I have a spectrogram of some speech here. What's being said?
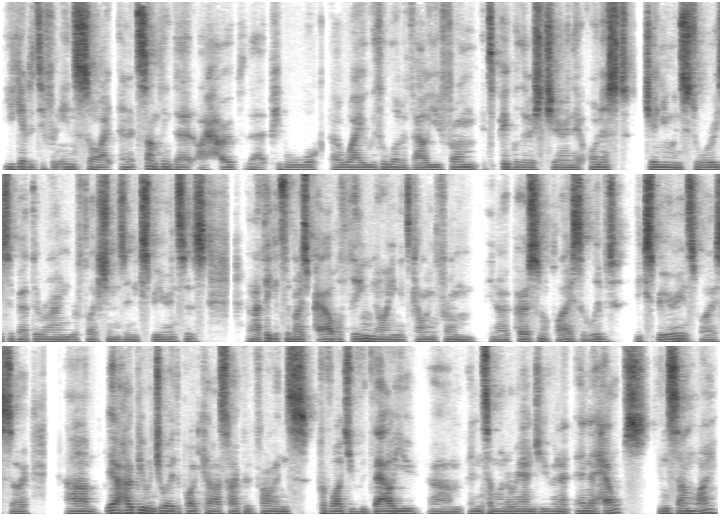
you get a different insight, and it's something that I hope that people walk away with a lot of value from. It's people that are sharing their honest, genuine stories about their own reflections and experiences. And I think it's the most powerful thing, knowing it's coming from you know a personal place, a lived experience place. So. Um, yeah, I hope you enjoy the podcast. Hope it finds provides you with value um, and someone around you, and it and it helps in some way.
